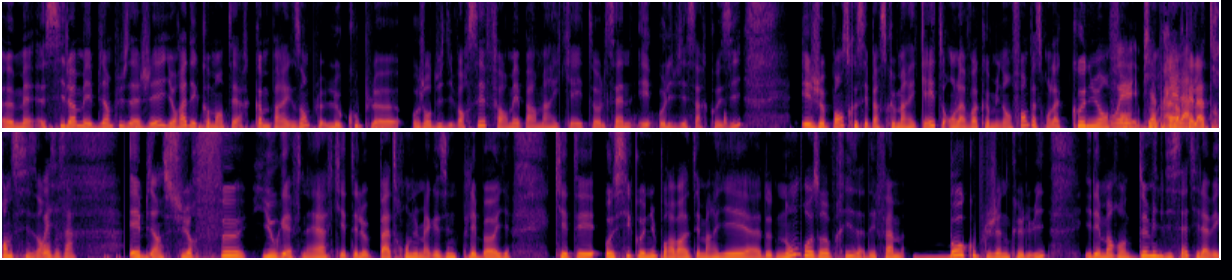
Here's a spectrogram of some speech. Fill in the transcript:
euh, mais si l'homme est bien plus âgé, il y aura des commentaires, comme par exemple le couple euh, aujourd'hui divorcé formé par Mary-Kate Olsen et Olivier Sarkozy. Et je pense que c'est parce que Mary-Kate, on la voit comme une enfant parce qu'on l'a connue enfant, Ouais, et puis Donc, après, alors elle a- qu'elle a 36 ans. Ouais, c'est ça. Et bien sûr, feu Hugh Hefner, qui était le patron du magazine Playboy, qui était aussi connu pour avoir été marié à de nombreuses reprises à des femmes beaucoup plus jeunes que lui. Il est mort en 2017, il avait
